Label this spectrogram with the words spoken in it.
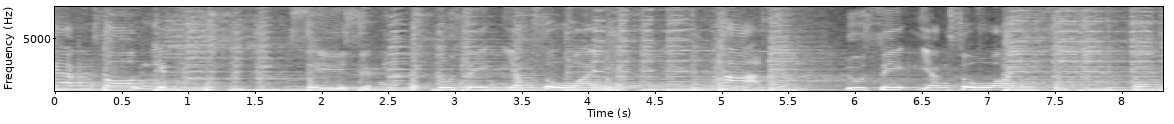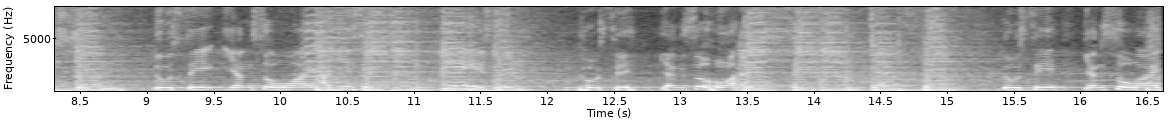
แก้มสองหยิบสี่สิบดูสิยังสวยห้าสิบดูสิยังสวยหกสิบดูสิยังสวยอะยี่สิบยี่สิบ ดูสิ ยังสวย ดูสิ ยังสวย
